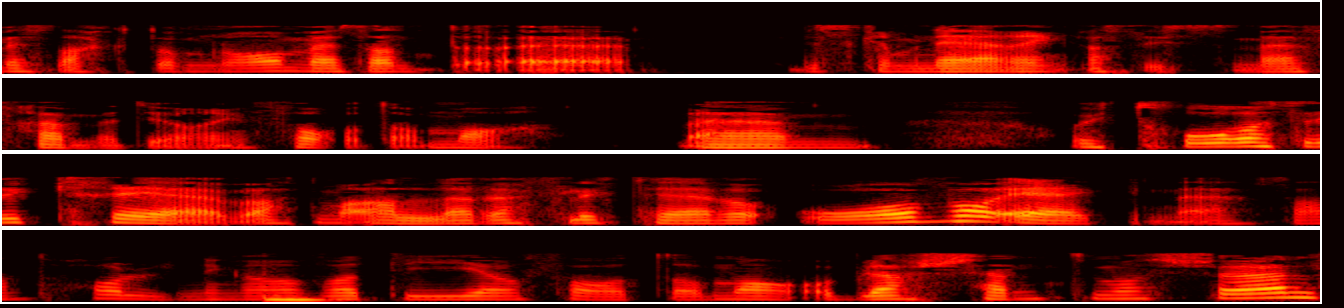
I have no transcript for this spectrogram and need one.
vi snakket om nå, med sant, eh, diskriminering, rasisme, fremmedgjøring, fordommer. Og jeg tror at det krever at vi alle reflekterer over egne sant, holdninger, verdier og fordommer, og blir kjent med oss sjøl.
